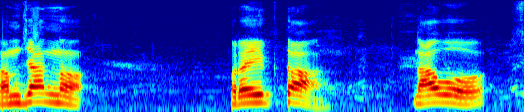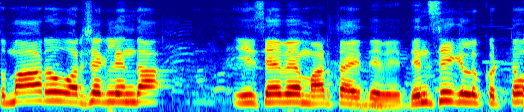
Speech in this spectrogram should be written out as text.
ರಂಜಾನ್ ಪ್ರಯುಕ್ತ ನಾವು ಸುಮಾರು ವರ್ಷಗಳಿಂದ ಈ ಸೇವೆ ಮಾಡ್ತಾ ಇದ್ದೀವಿ. ದಿನಸಿಗಳು ಕೊಟ್ಟು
